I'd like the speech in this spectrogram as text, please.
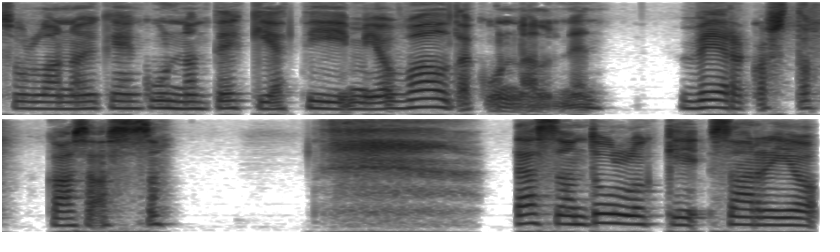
Sulla on oikein kunnon tekijätiimi, on valtakunnallinen verkosto kasassa. Tässä on tullutkin, Sari, jo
